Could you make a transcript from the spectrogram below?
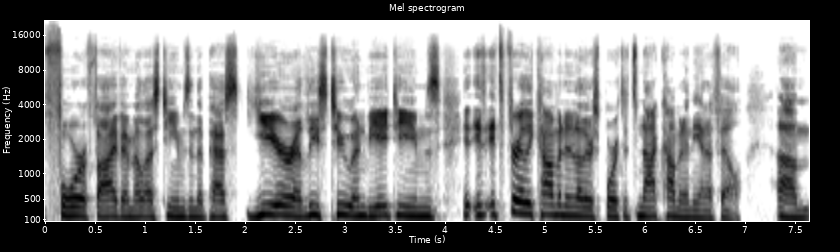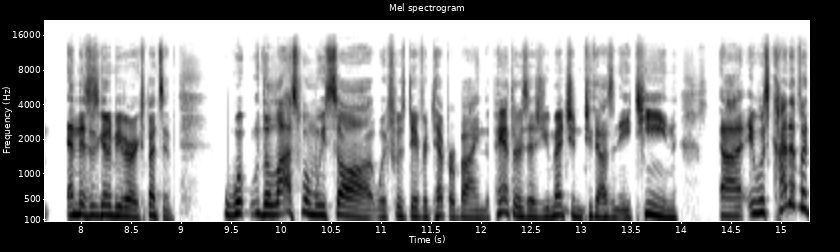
four or five MLS teams in the past year, at least two NBA teams. It, it's fairly common in other sports. It's not common in the NFL. Um, and this is going to be very expensive the last one we saw, which was David Tepper buying the Panthers, as you mentioned, 2018, uh, it was kind of a,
